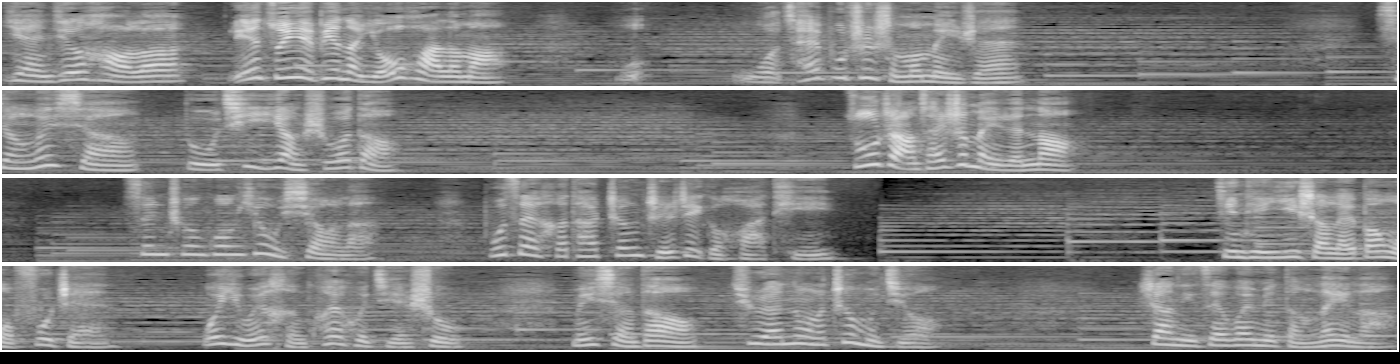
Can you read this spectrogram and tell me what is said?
眼睛好了，连嘴也变得油滑了吗？我我才不是什么美人。”想了想，赌气一样说道：“组长才是美人呢。”森川光又笑了。不再和他争执这个话题。今天医生来帮我复诊，我以为很快会结束，没想到居然弄了这么久，让你在外面等累了，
